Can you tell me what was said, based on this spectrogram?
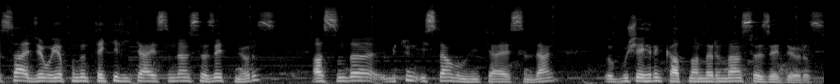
sadece o yapının tekil hikayesinden söz etmiyoruz. Aslında bütün İstanbul'un hikayesinden, e, bu şehrin katmanlarından söz ediyoruz.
